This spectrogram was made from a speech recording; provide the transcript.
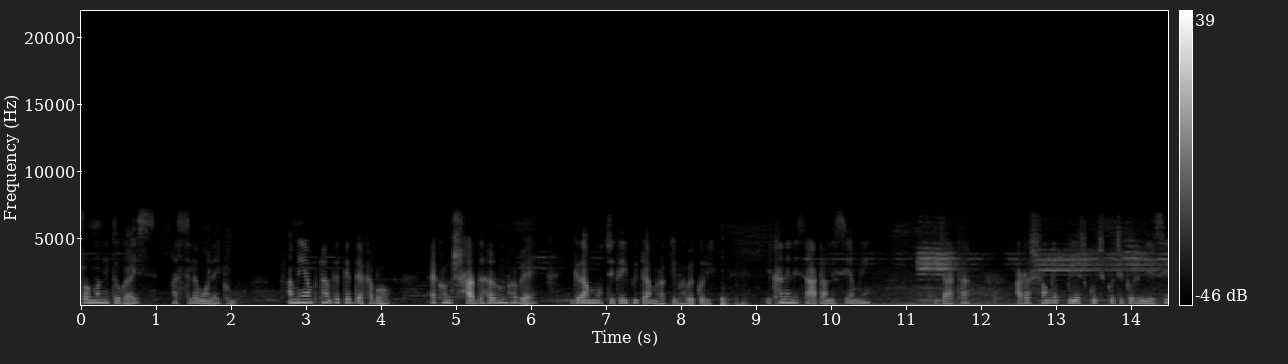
সম্মানিত গাইস আসসালামু আলাইকুম। আমি আপনাদেরকে দেখাবো এখন সাধারণভাবে গ্রাম্য চিতই পিঠা আমরা কীভাবে করি। এখানে নিচে আটা নিছি আমি, যে আটা, আটার সঙ্গে পেঁয়াজ কুচি কুচি করে নিয়েছি,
